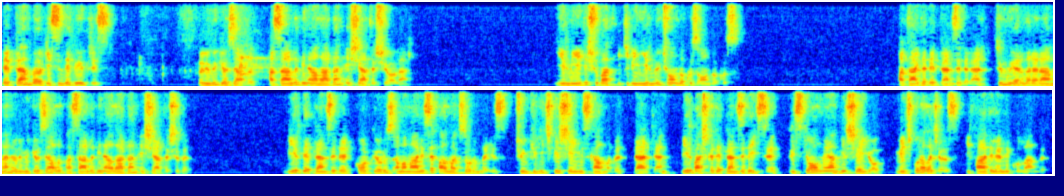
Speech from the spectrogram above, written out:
Deprem bölgesinde büyük risk. Ölümü göze alıp hasarlı binalardan eşya taşıyorlar. 27 Şubat 2023 19.19 Hatay'da depremzedeler tüm uyarılara rağmen ölümü göze alıp hasarlı binalardan eşya taşıdı. Bir depremzede korkuyoruz ama maalesef almak zorundayız çünkü hiçbir şeyimiz kalmadı derken bir başka depremzede ise riski olmayan bir şey yok, mecbur alacağız ifadelerini kullandı.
